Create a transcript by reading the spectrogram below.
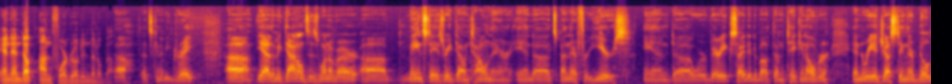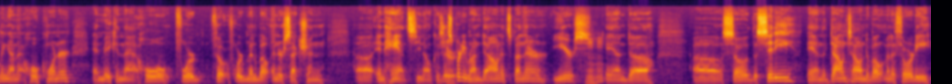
and end up on Ford Road in Middlebelt. Oh, that's going to be great. Uh, yeah, the McDonald's is one of our uh, mainstays right downtown there, and uh, it's been there for years. And uh, we're very excited about them taking over and readjusting their building on that whole corner and making that whole Ford Ford Middlebelt intersection uh, enhanced. You know, because it's pretty run down. It's been there years, and. Uh, uh, so the city and the Downtown Development Authority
